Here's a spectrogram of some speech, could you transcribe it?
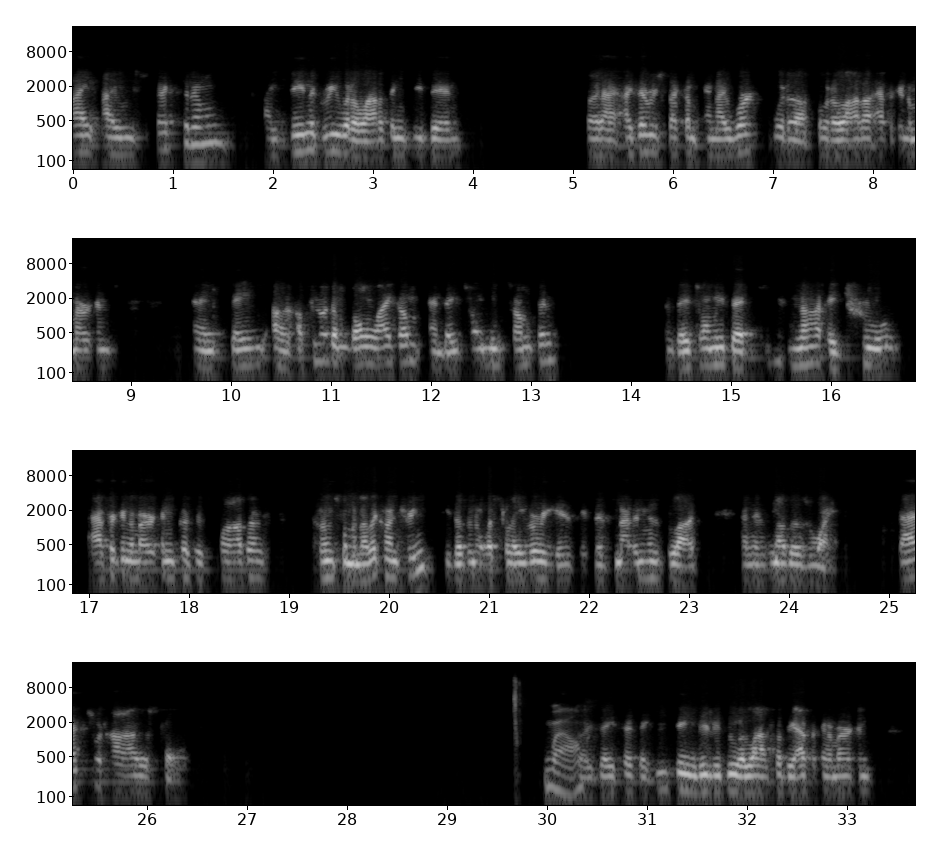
I I respected him. I didn't agree with a lot of things he did, but I, I did respect him. And I worked with a with a lot of African Americans, and they uh, a few of them don't like him, and they told me something they told me that he's not a true African American because his father comes from another country. He doesn't know what slavery is. It's not in his blood, and his mother's white. That's what I was told. Well, So they said that he didn't really do a lot for the African Americans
